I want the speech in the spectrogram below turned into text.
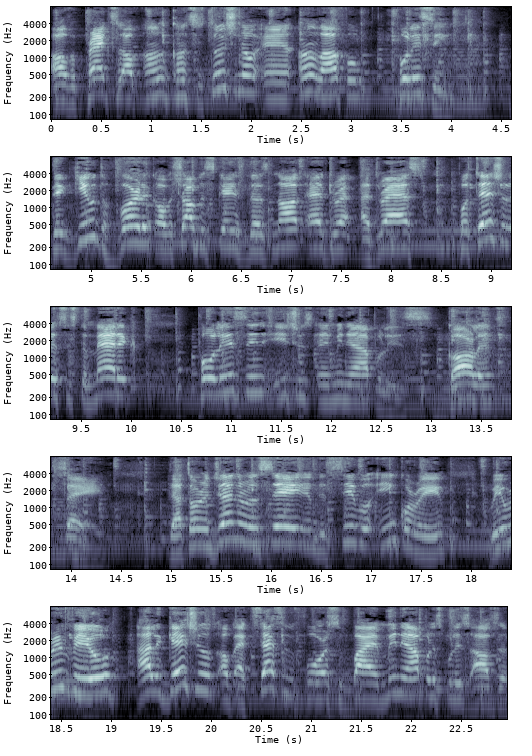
of practice of unconstitutional and unlawful policing. The guilt verdict of Chauvin's case does not addre- address potentially systematic policing issues in Minneapolis, Garland said. The Attorney General said in the civil inquiry we reveal allegations of excessive force by a Minneapolis police officer.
